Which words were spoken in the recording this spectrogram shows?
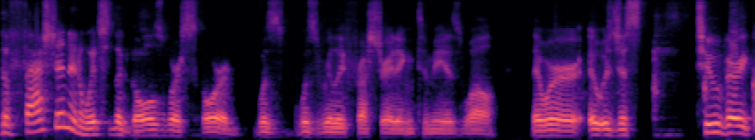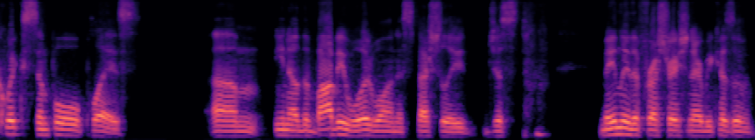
The fashion in which the goals were scored was was really frustrating to me as well. There were it was just two very quick, simple plays. Um, you know, the Bobby Wood one, especially, just mainly the frustration there because of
